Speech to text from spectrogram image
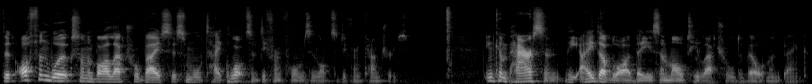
that often works on a bilateral basis and will take lots of different forms in lots of different countries. In comparison, the AIIB is a multilateral development bank.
